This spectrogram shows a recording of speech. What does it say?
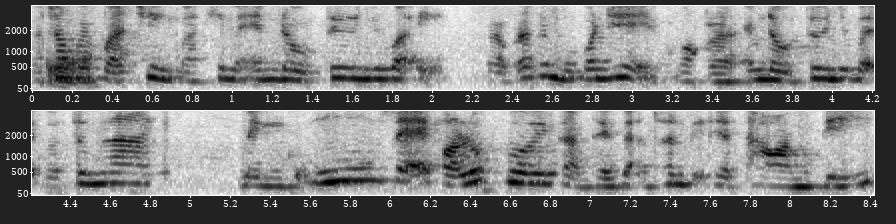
Và trong cái quá trình mà khi mà em đầu tư như vậy vào các cái mối quan hệ hoặc là em đầu tư như vậy vào tương lai mình cũng sẽ có lúc hơi cảm thấy bản thân bị thiệt thòi một tí.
